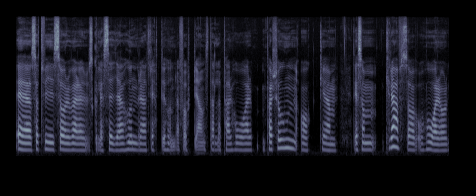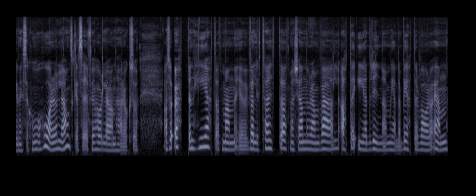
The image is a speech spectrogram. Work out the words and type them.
Eh, så att vi servar, skulle jag säga, 130-140 anställda per HR-person. Och eh, det som krävs av HR-organisation, HR och lön ska jag säga, för jag har lön här också. Alltså öppenhet, att man är väldigt tajta, att man känner varandra väl, att det är drivna medarbetare var och en.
